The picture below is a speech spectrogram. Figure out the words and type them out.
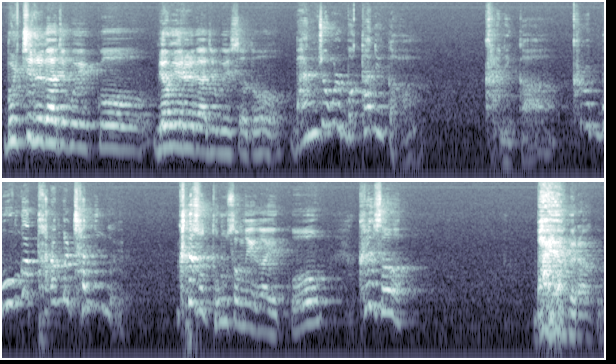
물질을 가지고 있고 명예를 가지고 있어도 만족을 못하니까 그러니까 그 뭔가 다른 걸 찾는 거예요. 그래서 동성애가 있고 그래서 마약을 하고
